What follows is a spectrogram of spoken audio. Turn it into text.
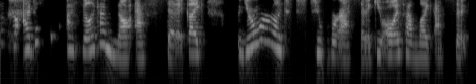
don't know. I just I feel like I'm not aesthetic. Like you're like super aesthetic. You always have like aesthetic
